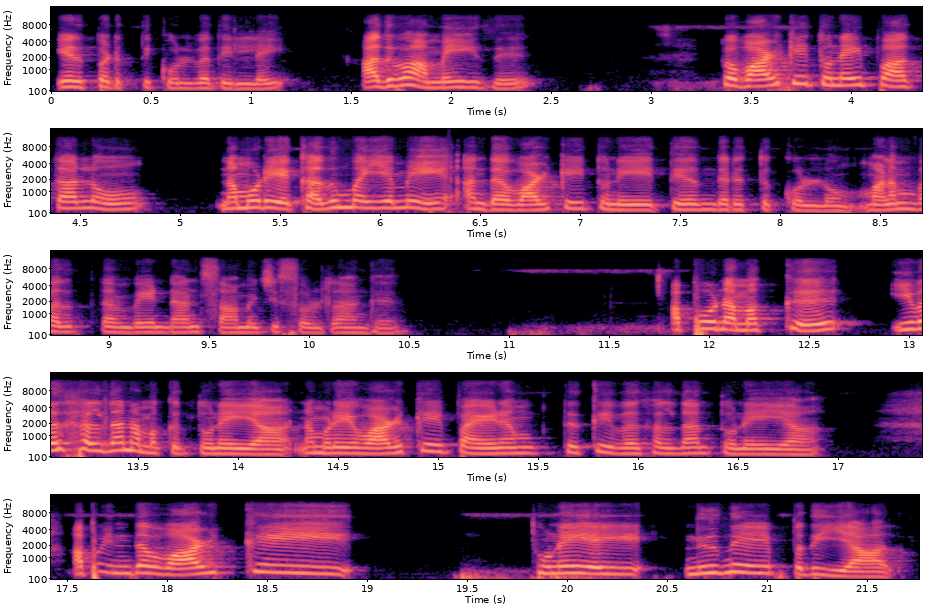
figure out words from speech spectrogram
ஏற்படுத்தி கொள்வதில்லை. அதுவும் அமையுது. இப்போ வாழ்க்கை துணை பார்த்தாலும் நம்முடைய கருமையமே அந்த வாழ்க்கை துணையை தேர்ந்தெடுத்து கொள்ளும். மனம் வருத்தம் வேண்டான்னு சாமிஜி சொல்றாங்க. அப்போ நமக்கு இவர்கள் தான் நமக்கு துணையா? நம்முடைய வாழ்க்கை பயணத்துக்கு இவர்கள் தான் துணையா? அப்போ இந்த வாழ்க்கை துணையை நிர்ணயிப்பது யார்?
